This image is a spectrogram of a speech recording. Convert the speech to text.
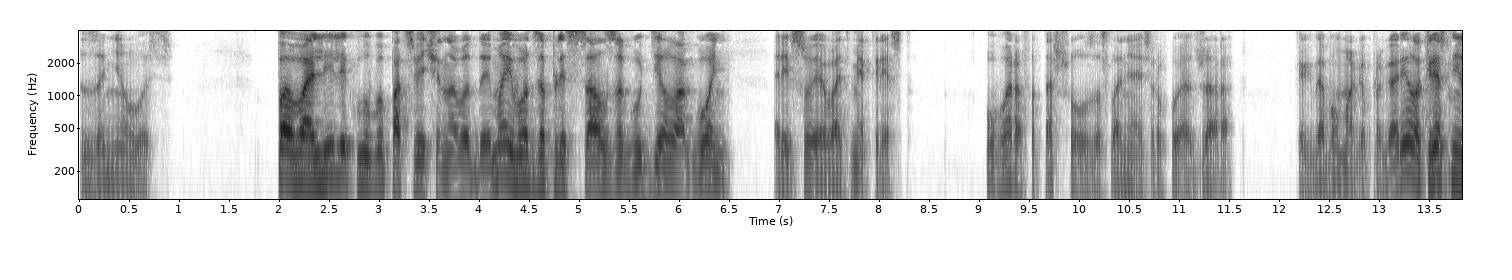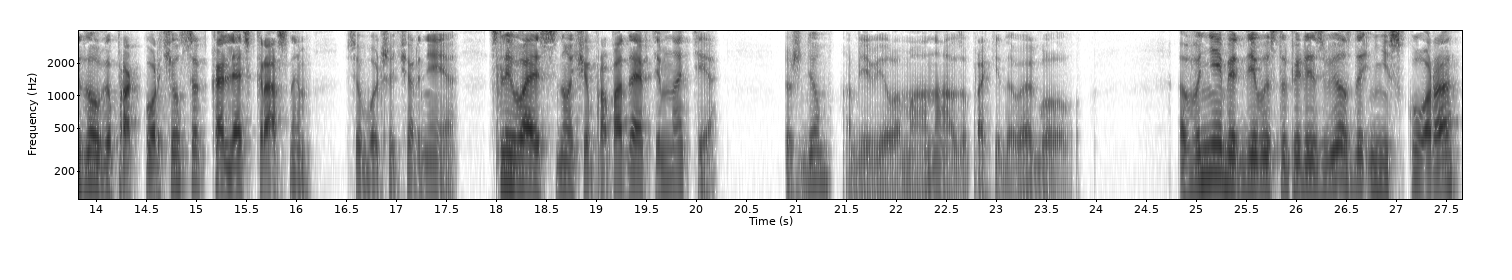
Занялось. Повалили клубы подсвеченного дыма, и вот заплясал, загудел огонь, рисуя во тьме крест. Уваров отошел, заслоняясь рукой от жара. Когда бумага прогорела, крест недолго прокорчился, колясь красным, все больше чернее, сливаясь с ночью, пропадая в темноте. «Ждем», — объявила Маана, запрокидывая голову. В небе, где выступили звезды, не скоро,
